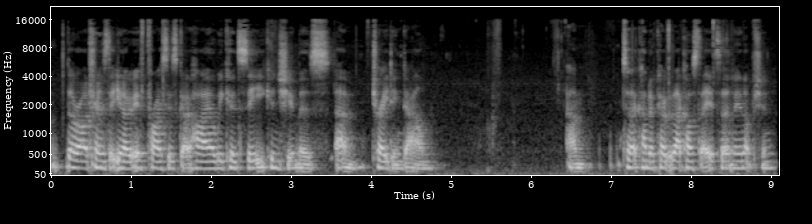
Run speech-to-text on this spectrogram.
there are trends that you know, if prices go higher, we could see consumers um, trading down um, to kind of cope with that cost. That is certainly an option.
